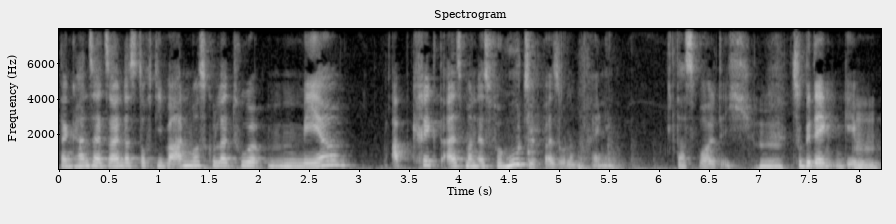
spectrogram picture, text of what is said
dann kann es halt sein, dass doch die Wadenmuskulatur mehr abkriegt, als man es vermutet bei so einem Training. Das wollte ich hm. zu bedenken geben. Hm.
